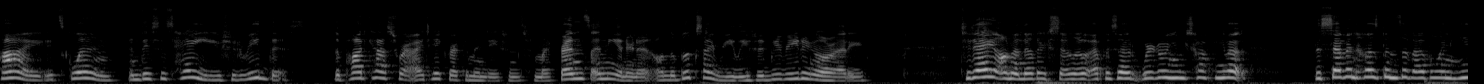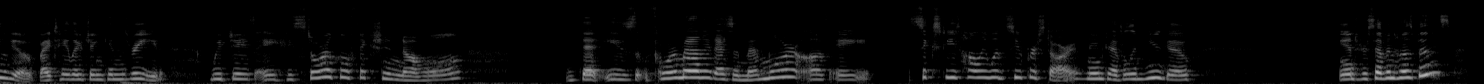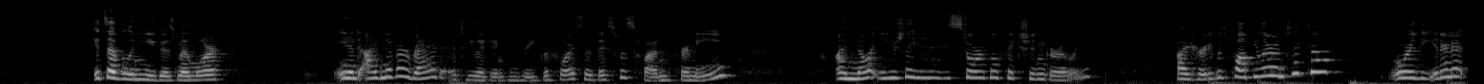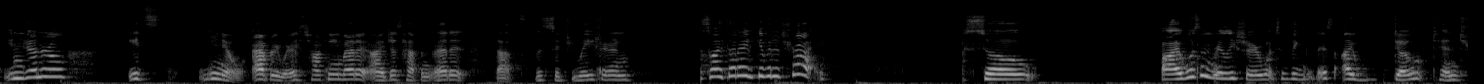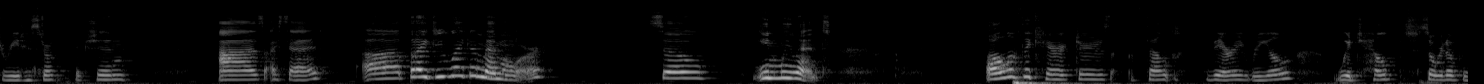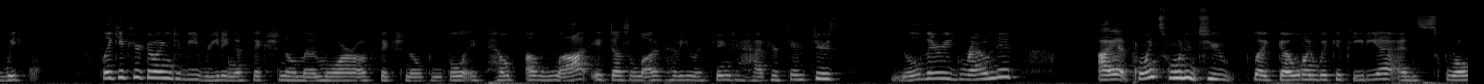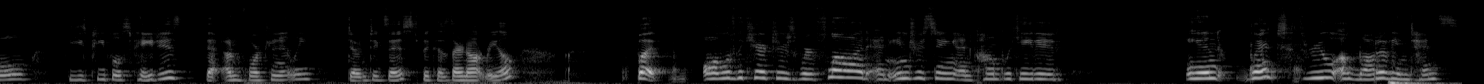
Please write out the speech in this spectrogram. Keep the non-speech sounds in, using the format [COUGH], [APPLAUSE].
Hi, it's Gwen, and this is Hey, You Should Read This, the podcast where I take recommendations from my friends and the internet on the books I really should be reading already. Today, on another solo episode, we're going to be talking about The Seven Husbands of Evelyn Hugo by Taylor Jenkins Reid, which is a historical fiction novel that is formatted as a memoir of a 60s Hollywood superstar named Evelyn Hugo and her seven husbands. It's Evelyn Hugo's memoir. And I've never read a Taylor Jenkins Reid before, so this was fun for me. I'm not usually a historical fiction girly. I heard it was popular on TikTok or the internet in general. It's, you know, everywhere is talking about it. I just haven't read it. That's the situation. So I thought I'd give it a try. So I wasn't really sure what to think of this. I don't tend to read historical fiction, as I said, uh, but I do like a memoir. So in we went. All of the characters felt very real, which helped sort of with. Like, if you're going to be reading a fictional memoir of fictional people, it helps a lot. It does a lot of heavy lifting to have your characters feel very grounded. I at points wanted to like go on Wikipedia and scroll these people's pages that unfortunately don't exist because they're not real. But all of the characters were flawed and interesting and complicated and went through a lot of intense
